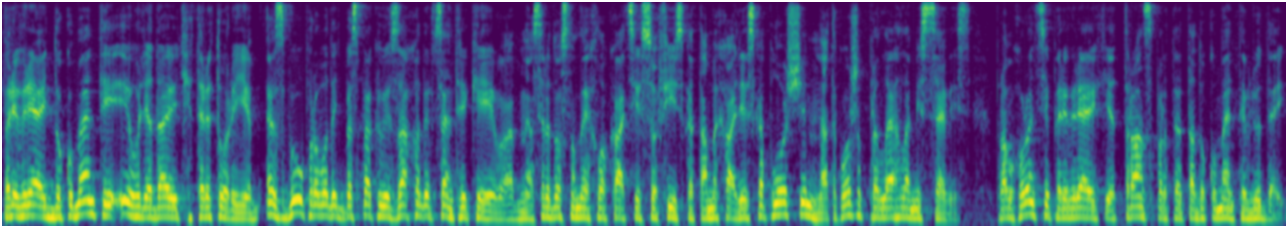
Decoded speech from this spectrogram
Перевіряють документи і оглядають території. СБУ проводить безпекові заходи в центрі Києва. Серед основних локацій Софійська та Михайлівська площі, а також прилегла місцевість. Правоохоронці перевіряють транспорт та документи в людей.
